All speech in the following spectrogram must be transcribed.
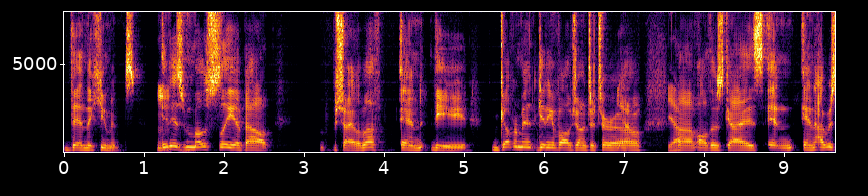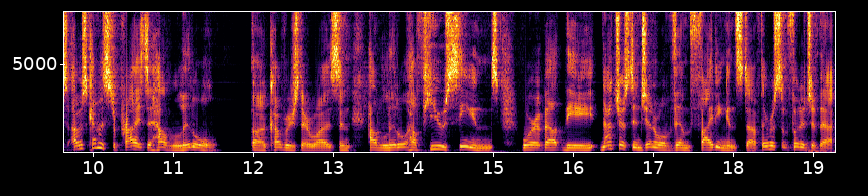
than the humans. It is mostly about Shia LaBeouf and the government getting involved, John Turturro, Yeah. um, all those guys, and and I was I was kind of surprised at how little uh, coverage there was, and how little, how few scenes were about the not just in general them fighting and stuff. There was some footage of that,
